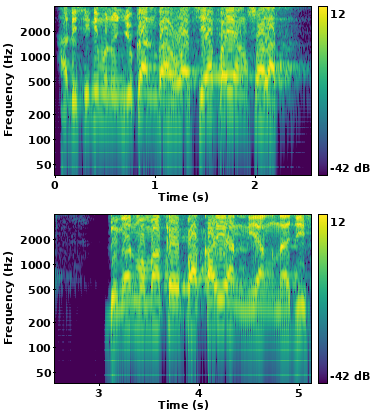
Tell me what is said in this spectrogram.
hadis ini menunjukkan bahwa siapa yang sholat dengan memakai pakaian yang najis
